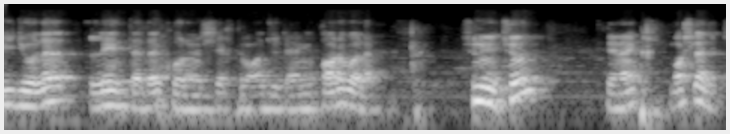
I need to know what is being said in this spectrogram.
videolar lentada ko'rinishi ehtimoli juda yam yuqori bo'ladi. Shuning uchun demak boshladik.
